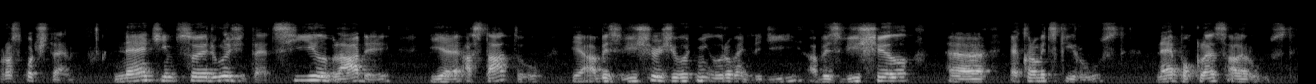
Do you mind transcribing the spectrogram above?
rozpočtem, ne tím, co je důležité. Cíl vlády je a státu je, aby zvýšil životní úroveň lidí, aby zvýšil eh, ekonomický růst, ne pokles, ale růst.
